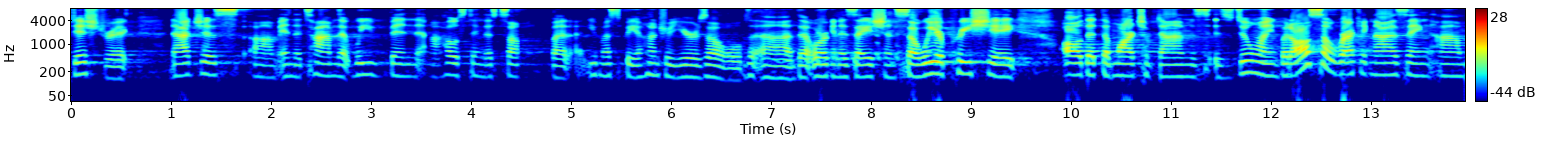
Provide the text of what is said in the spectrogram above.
district, not just um, in the time that we've been uh, hosting this summit, but you must be 100 years old, uh, the organization. So we appreciate all that the March of Dimes is doing, but also recognizing um,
